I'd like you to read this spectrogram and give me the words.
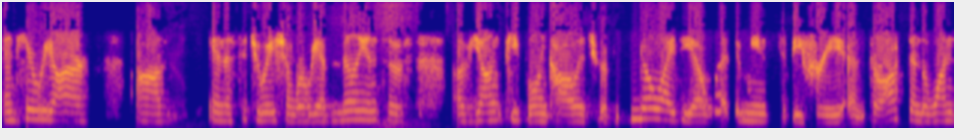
and here we are. Um, in a situation where we have millions of, of young people in college who have no idea what it means to be free, and they're often the ones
